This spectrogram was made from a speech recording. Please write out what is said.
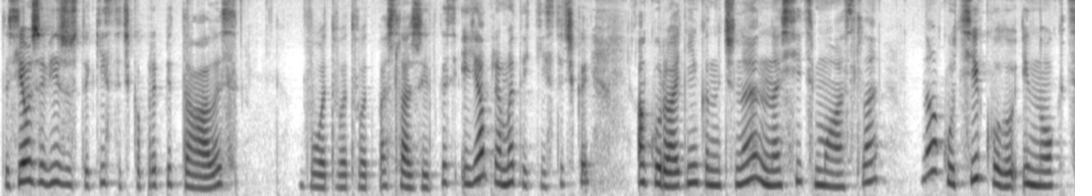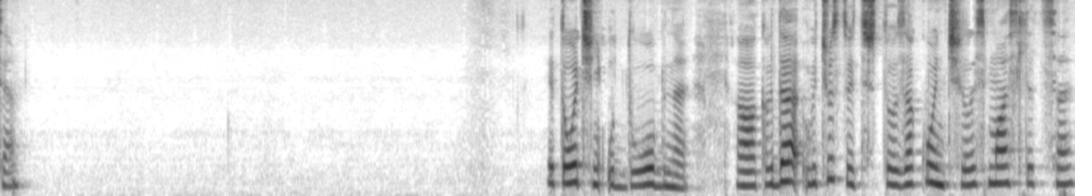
То есть я уже вижу что кисточка пропиталась. Вот вот вот пошла жидкость. И я прям этой кисточкой аккуратненько начинаю наносить масло на кутикулу и ногти. Это очень удобно. А, когда вы чувствуете что закончилась маслица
